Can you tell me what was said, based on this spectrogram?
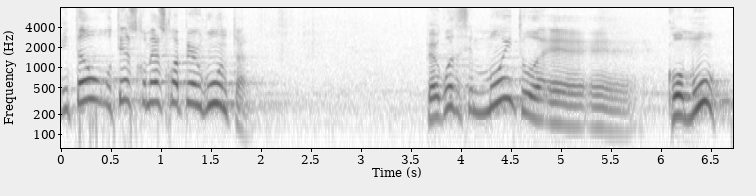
Então, o texto começa com uma pergunta. Pergunta assim, muito é, é, comum,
